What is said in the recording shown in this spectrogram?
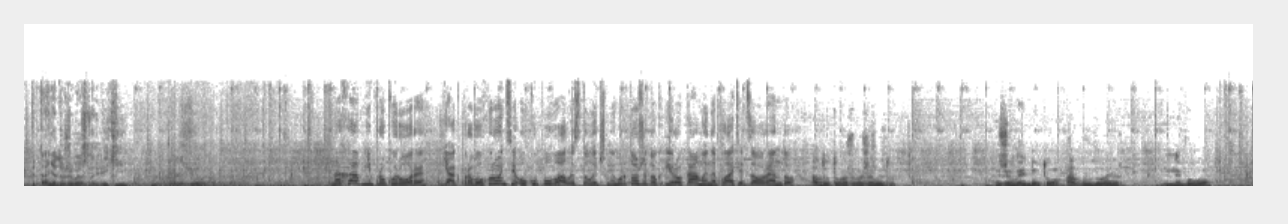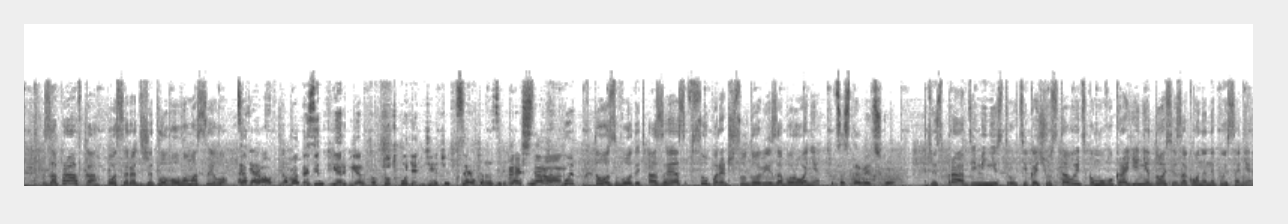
питання дуже важливі. Які? Нахабні прокурори. Як правоохоронці окупували столичний гуртожиток і роками не платять за оренду. А до того ж ви жили тут? Жили до того. А був договір? Не було. Заправка посеред житлового масиву. Заправка, магазин фейерверков. Тут ходят дети, центр. Ресторан. Хто зводить АЗС всупереч судовій забороні? це Ставецькою. Чи справді міністру втікачу Ставицькому в Україні досі закони не писані?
